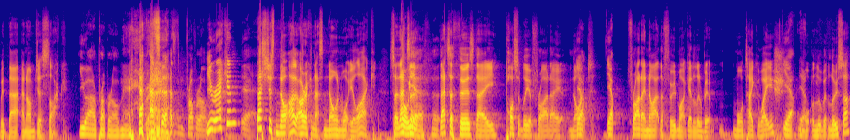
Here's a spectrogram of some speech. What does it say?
with that, and I'm just like. You are a proper old man. that's, that's the proper old. You reckon? Yeah. That's just no. I, I reckon that's knowing what you like. So that's Well, a yeah, that's a Thursday, possibly a Friday night. Yep. Yep. Friday night, the food might get a little bit more takeaway ish. Yeah, yeah. A little bit looser.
